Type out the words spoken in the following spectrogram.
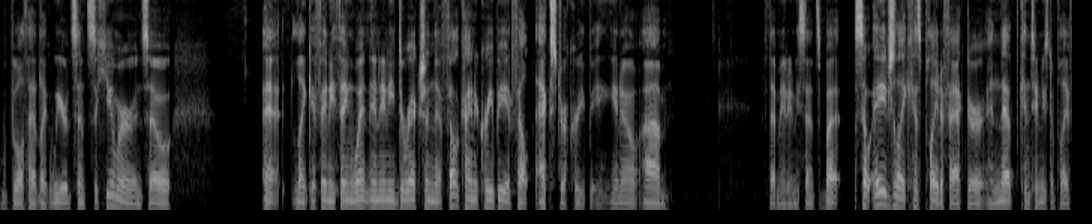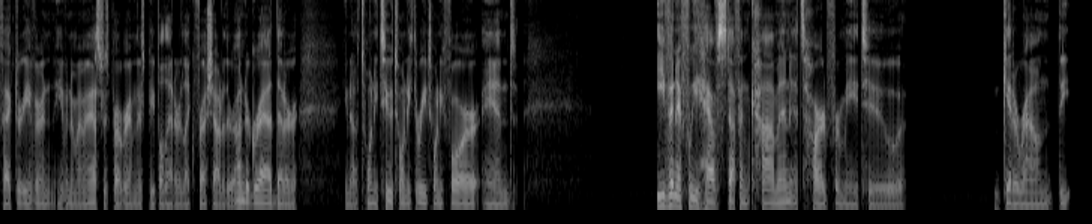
we both had like weird sense of humor and so uh, like if anything went in any direction that felt kind of creepy it felt extra creepy you know um if that made any sense. But so age like has played a factor and that continues to play a factor even even in my master's program. There's people that are like fresh out of their undergrad that are, you know, 22, 23, 24 and even if we have stuff in common, it's hard for me to get around the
